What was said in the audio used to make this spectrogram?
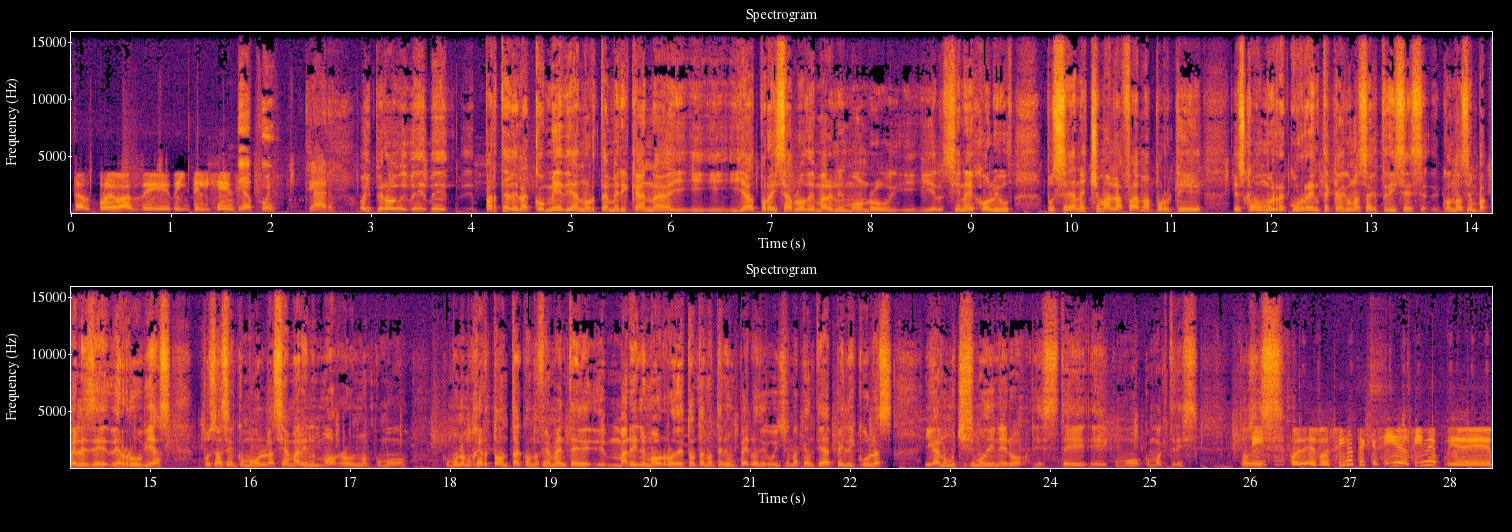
las pruebas de, de inteligencia De pues claro. Oye, pero eh, eh, parte de la comedia norteamericana y, y- y ya por ahí se habló de Marilyn Monroe y, y el cine de Hollywood, pues se han hecho mala fama porque es como muy recurrente que algunas actrices eh, cuando hacen papeles de, de rubias, pues hacen como lo hacía Marilyn Monroe, ¿no? Como, como una mujer tonta, cuando finalmente eh, Marilyn Monroe de tonta no tenía un pelo, digo, hizo una cantidad de películas y ganó muchísimo dinero este, eh, como, como actriz. Entonces, Sí, pues, eh, pues fíjate que sí, el cine eh,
